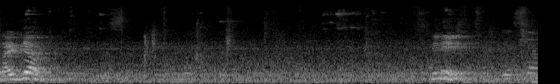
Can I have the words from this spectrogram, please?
Write down. Finish. Yes, sir.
